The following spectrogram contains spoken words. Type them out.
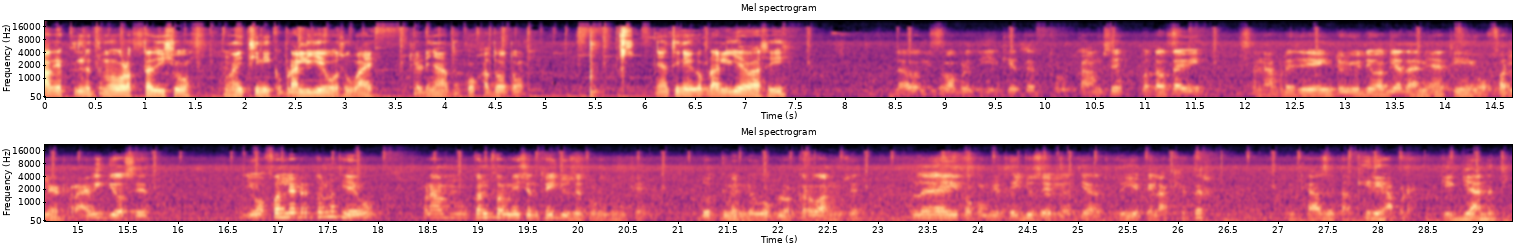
આ વ્યક્તિને તમે ઓળખતા જઈશો હું અહીંથી નહીં કપડાં લઈ આવ્યો છું ભાઈ. ઠેઠ ત્યાં ધક્કો ખાધો હતો, ત્યાંથી નહીં કપડાં લઈ આવ્યા છીએ. દાવા મિત્રો, આપણે જઈએ ખેતર. થોડુંક કામ છે બતાવતા આવી અને આપણે જે ઇન્ટરવ્યૂ દેવા ગયા હતા, ત્યાંથી ઓફર લેટર આવી ગયો છે. એ ઓફર લેટર તો નથી આવ્યો, પણ આમ કન્ફર્મેશન થઈ ગયું છે થોડું ઘણું કે ડોક્યુમેન્ટ એવું અપલોડ કરવાનું છે. એટલે એ તો કમ્પ્લીટ થઈ ગયું છે, એટલે અત્યારે જોઈએ પહેલાં ખેતર. ત્યાં જતા ઘીરે આપણે. કે ગયા નથી.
